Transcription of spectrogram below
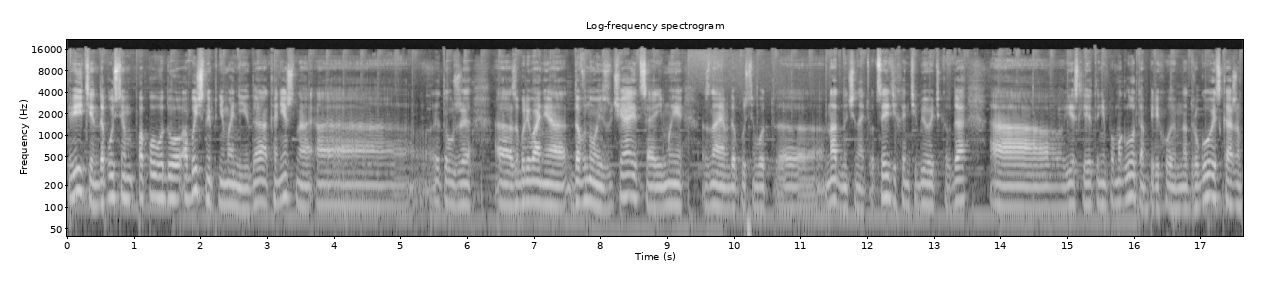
видите, допустим, по поводу обычной пневмонии, да, конечно, а, это уже а, заболевание давно изучается, и мы знаем, допустим, вот э, надо начинать вот с этих антибиотиков, да, если это не помогло, там переходим на другой, скажем,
